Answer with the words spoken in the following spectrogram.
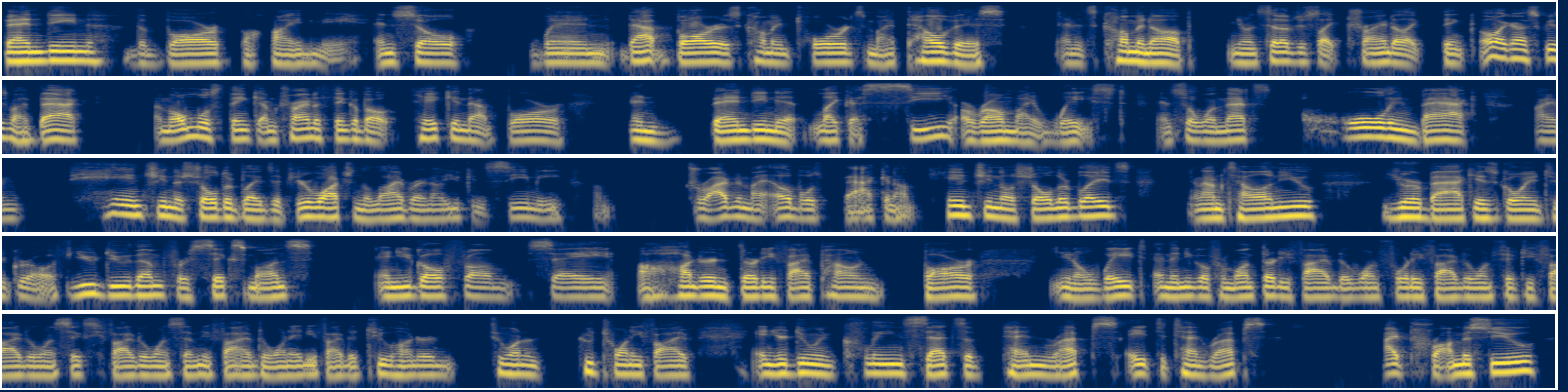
bending the bar behind me. And so when that bar is coming towards my pelvis and it's coming up, you know, instead of just like trying to like think, oh, I gotta squeeze my back, I'm almost thinking, I'm trying to think about taking that bar and bending it like a C around my waist. And so when that's holding back, I'm pinching the shoulder blades. If you're watching the live right now, you can see me. I'm driving my elbows back and I'm pinching those shoulder blades. And I'm telling you, your back is going to grow. If you do them for six months and you go from, say, a 135 pound bar, you know, weight, and then you go from 135 to 145 to 155 to 165 to 175 to 185 to 200 200, 225 and you're doing clean sets of 10 reps, eight to 10 reps, I promise you,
